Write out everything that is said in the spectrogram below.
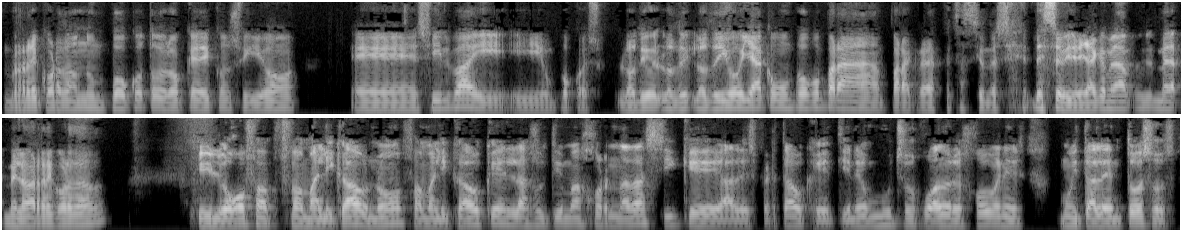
recordando un poco todo lo que consiguió eh, Silva y, y un poco eso. Lo digo, lo, lo digo ya como un poco para, para crear expectación de ese, de ese vídeo, ya que me, me- me lo has recordado. Y luego Famalicao, ¿no? Famalicao que en las últimas jornadas sí que ha despertado, que tiene muchos jugadores jóvenes muy talentosos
